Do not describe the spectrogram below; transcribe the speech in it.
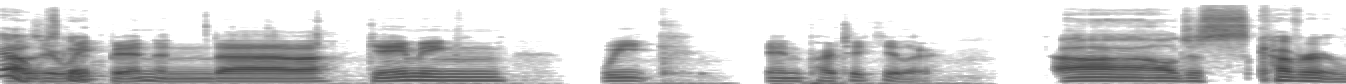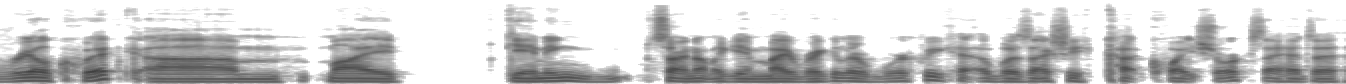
Yeah, How's your go. week been, and uh, gaming week in particular? Uh, I'll just cover it real quick. Um, my gaming, sorry, not my game, my regular work week was actually cut quite short because I had to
